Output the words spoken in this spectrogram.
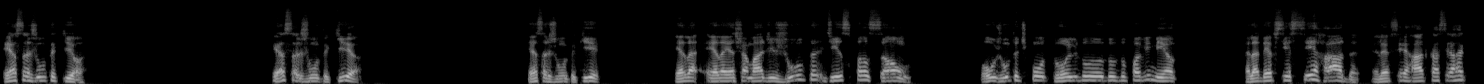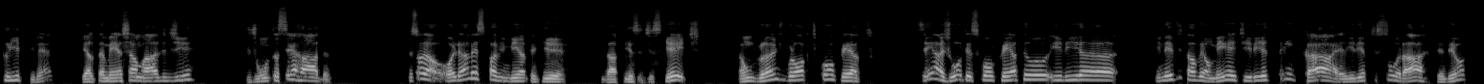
essa junta aqui, ó. Essa junta aqui, ó, essa junta aqui, ela, ela é chamada de junta de expansão ou junta de controle do, do, do pavimento. Ela deve ser serrada, ela é serrada com a serra clipe, né? E ela também é chamada de junta serrada. Pessoal, olhando esse pavimento aqui da pista de skate, é um grande bloco de concreto. Sem a junta, esse concreto iria, inevitavelmente, iria trincar, iria fissurar, entendeu?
